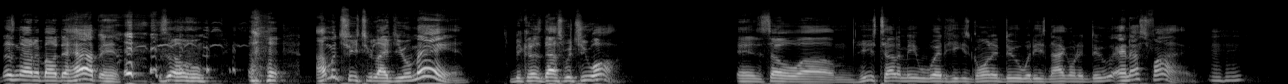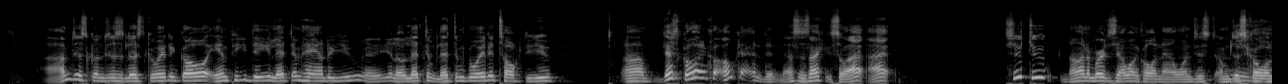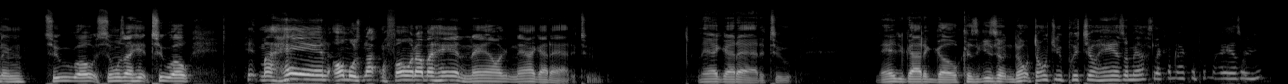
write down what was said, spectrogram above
That's not about to happen. So I'm gonna treat you like you're a man because that's what you are. And so um, he's telling me what he's going to do, what he's not going to do, and that's fine. I'm just gonna just let's go ahead and go MPD, let them handle you, and you know let them let them go ahead and talk to you. Um, just go ahead and call. Okay, and then that's exactly. So I, I shoot do non-emergency. I wasn't calling nine one. Just I'm just calling him two zero. As soon as I hit two zero, hit my hand, almost knocked my phone out of my hand. Now now I got an attitude. Now I got an attitude. Now you got to go because he's like, don't don't you put your hands on me. I was like, I'm not gonna put my hands on you.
